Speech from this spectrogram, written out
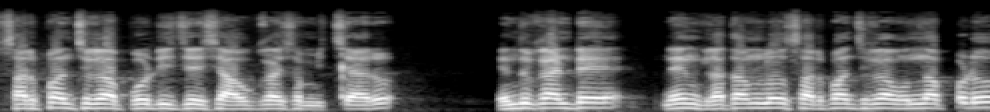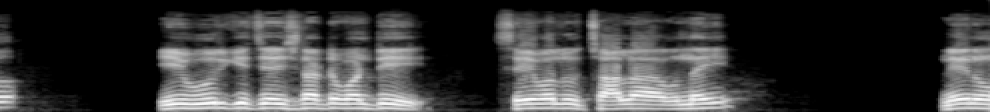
సర్పంచ్గా పోటీ చేసే అవకాశం ఇచ్చారు. ఎందుకంటే నేను గతంలో సర్పంచ్గా ఉన్నప్పుడు ఈ ఊరికి చేసినటువంటి సేవలు చాలా ఉన్నాయి. నేను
